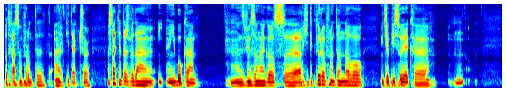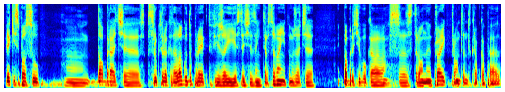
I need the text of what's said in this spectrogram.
pod hasłem Frontend Architecture. Ostatnio też wydałem e-booka mm, związanego z architekturą frontendową, gdzie opisuję, mm, w jaki sposób dobrać e, strukturę katalogu do projektów. Jeżeli jesteście zainteresowani, to możecie pobrać e-booka z strony projektfrontend.pl.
